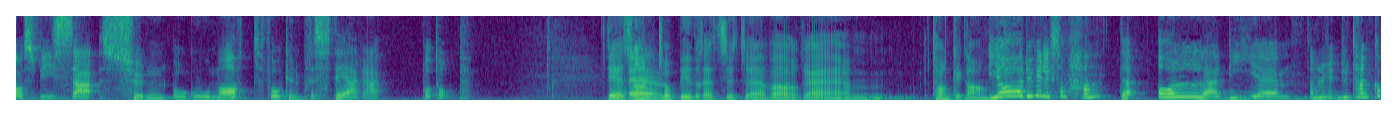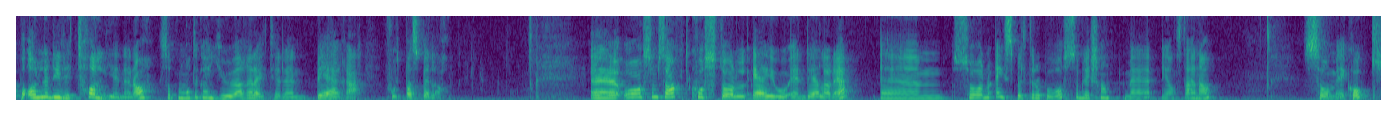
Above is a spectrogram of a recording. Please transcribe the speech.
å spise sunn og god mat for å kunne prestere på topp. Det er sånn toppidrettsutøver-tankegang. Ja, du vil liksom hente alle de eh, eller Du tenker på alle de detaljene da, som på en måte kan gjøre deg til en bedre fotballspiller. Eh, og som sagt, kosthold er jo en del av det. Eh, så når jeg spilte da på Voss, så ble jeg kjent med Jan Steinar, som er kokk.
